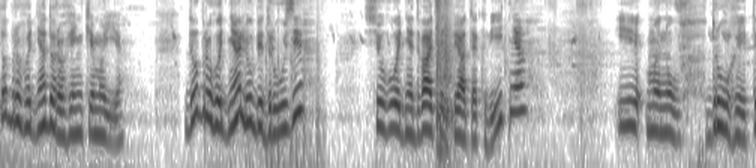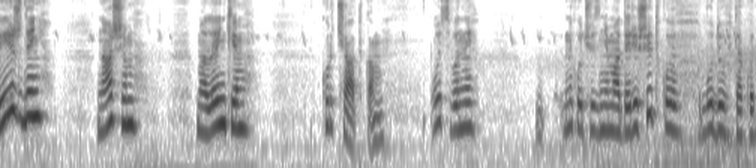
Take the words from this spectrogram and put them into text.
Доброго дня, дорогенькі мої. Доброго дня, любі друзі. Сьогодні 25 квітня і минув другий тиждень нашим маленьким курчаткам. Ось вони, не хочу знімати рішитку, буду так от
